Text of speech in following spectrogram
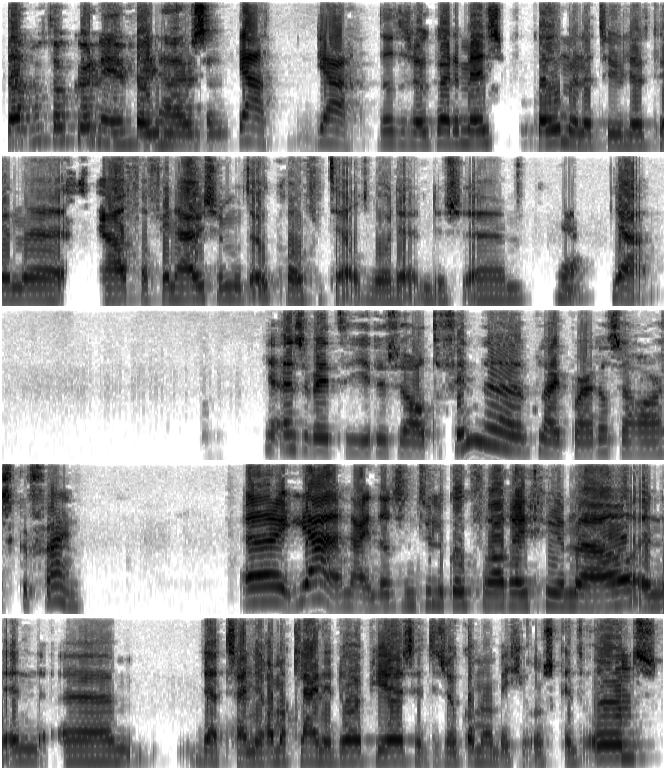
Dat moet ook kunnen in Veenhuizen. ja, ja, dat is ook waar de mensen voor komen natuurlijk. En eh, het verhaal van Veenhuizen moet ook gewoon verteld worden. Dus ehm, Ja. ja, Ja, en ze weten je dus wel te vinden, blijkbaar. Dat is wel hartstikke fijn. Eh, ja, nou, dat is natuurlijk ook vooral regionaal. En, en ehm, dat zijn hier allemaal kleine dorpjes. En het is ook allemaal een beetje ons kent ons.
